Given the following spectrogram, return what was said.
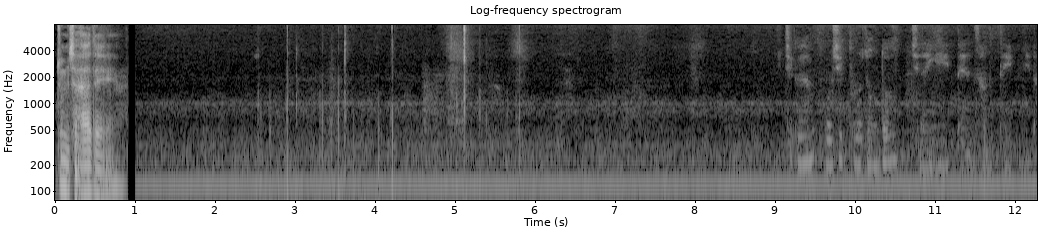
좀 자야 돼. 지금 50% 정도 진행이 된 상태입니다.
